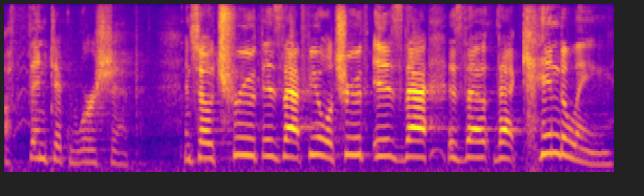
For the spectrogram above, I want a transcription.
authentic worship. And so truth is that fuel. Truth is that, is that, that kindling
